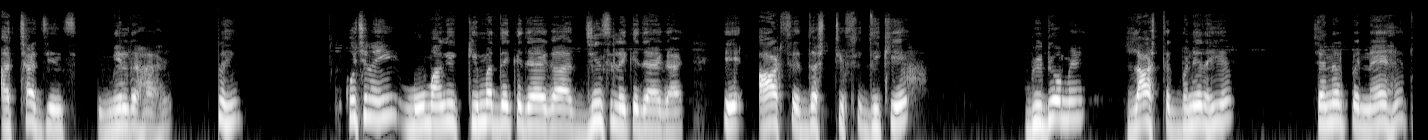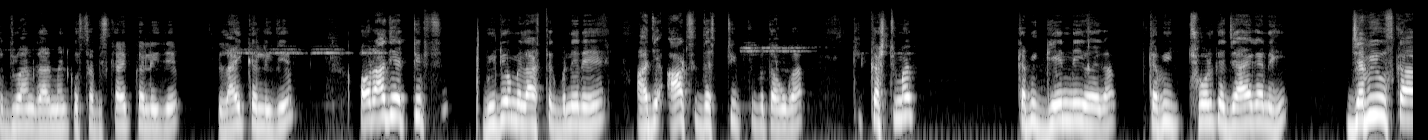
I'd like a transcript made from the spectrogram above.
अच्छा जीन्स मिल रहा है। नहीं, कुछ नहीं, मुँह मांगी कीमत दे के जाएगा, जीन्स लेके जाएगा। ये आठ से दस टिप्स दिखिए। वीडियो में लास्ट तक बने रहिए। चैनल पे नए हैं तो दीवान गारमेंट को सब्सक्राइब कर लीजिए। लाइक कर लीजिए। और आज ये टिप्स वीडियो में लास्ट तक बने रहे। आज ये आठ से दस टिप्स बताऊँगा कि कस्टमर कभी गेन नहीं होएगा, कभी छोड़ के जाएगा नहीं। जब भी उसका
